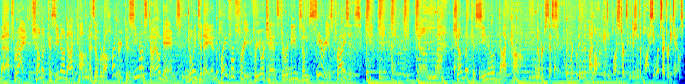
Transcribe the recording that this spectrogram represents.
That's right. ChumbaCasino.com has over 100 casino style games. Join today and play for free for your chance to redeem some serious prizes. ChumbaCasino.com. No purchase necessary. Were prohibited by law. 18 plus terms and conditions apply. See website for details.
